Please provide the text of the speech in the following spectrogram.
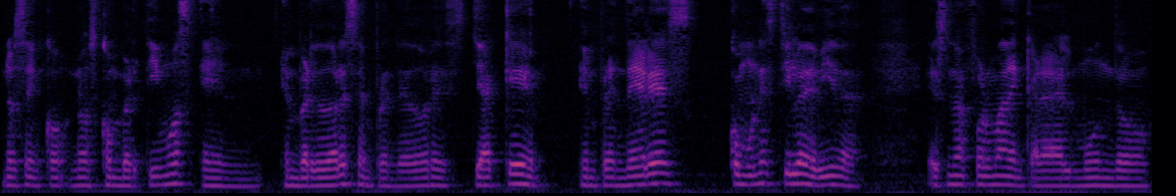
nos, nos convertimos en, en emprendedores, ya que emprender es como un estilo de vida, es una forma de encarar el mundo,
